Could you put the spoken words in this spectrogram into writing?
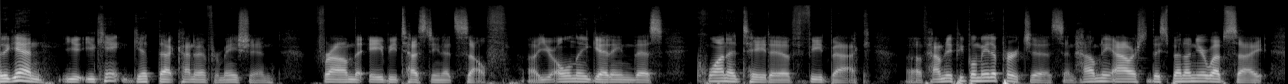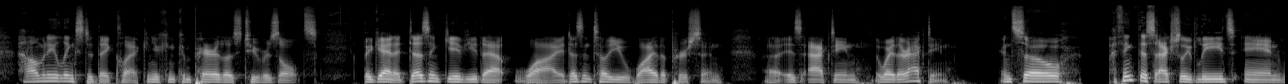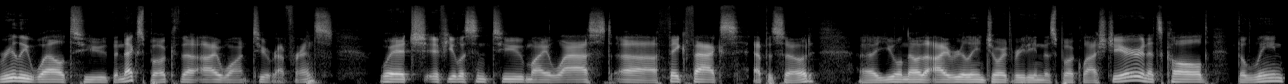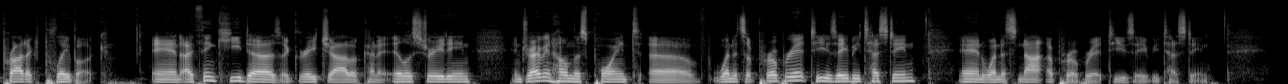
But again, you, you can't get that kind of information from the A B testing itself. Uh, you're only getting this quantitative feedback of how many people made a purchase and how many hours did they spend on your website, how many links did they click, and you can compare those two results. But again, it doesn't give you that why. It doesn't tell you why the person uh, is acting the way they're acting. And so I think this actually leads in really well to the next book that I want to reference, which, if you listen to my last uh, Fake Facts episode, uh, you will know that I really enjoyed reading this book last year, and it's called The Lean Product Playbook. And I think he does a great job of kind of illustrating and driving home this point of when it's appropriate to use A B testing and when it's not appropriate to use A B testing.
